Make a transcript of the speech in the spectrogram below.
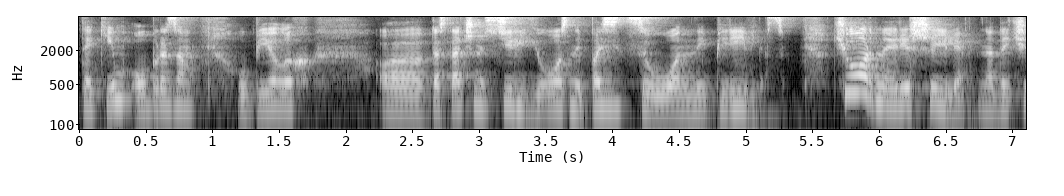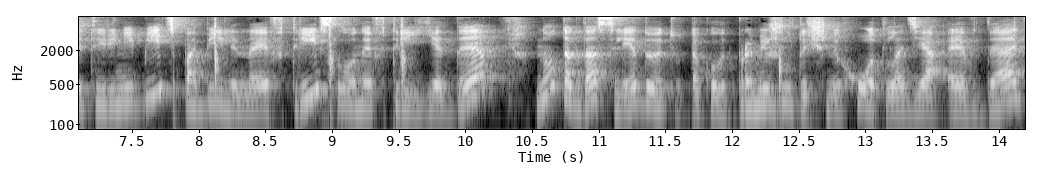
Таким образом, у белых э, достаточно серьезный позиционный перевес. Черные решили на d4 не бить, побили на f3, слон f3, ед, но тогда следует вот такой вот промежуточный ход ладья fd1.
